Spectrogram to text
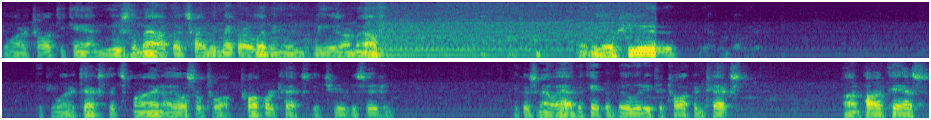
You want to talk, you can. Use the mouth. That's how we make our living. We, we use our mouth. Let me go here. Yeah, we'll go here. If you want to text, that's fine. I also talk. Talk or text. It's your decision. Because now I have the capability to talk and text on podcasts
